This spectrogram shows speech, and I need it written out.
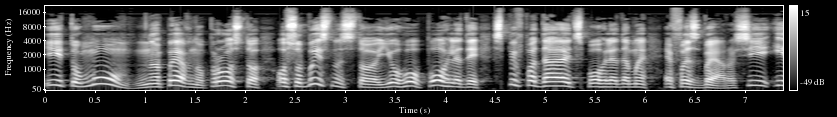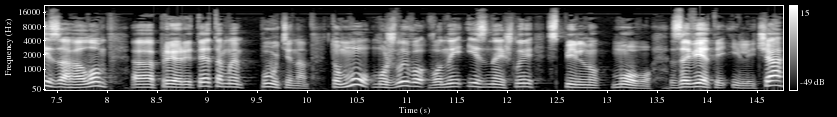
і тому, напевно, просто особистісто його погляди співпадають з поглядами ФСБ Росії і загалом е, пріоритетами Путіна. Тому, можливо, вони і знайшли спільну мову. Завєти Ілліча,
